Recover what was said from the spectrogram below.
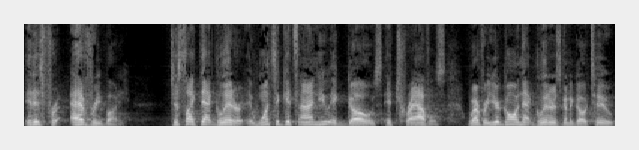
It is for everybody. Just like that glitter, it, once it gets on you, it goes, it travels. Wherever you're going, that glitter is going to go too.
